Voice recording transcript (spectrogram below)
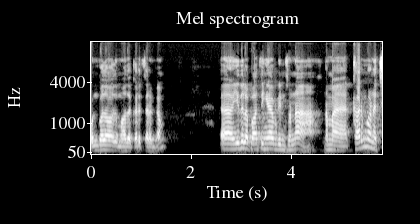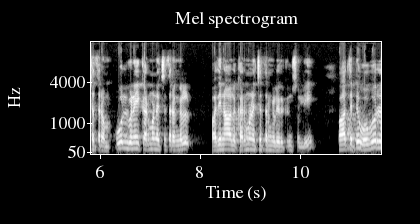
ஒன்பதாவது மாத கருத்தரங்கம். இதுல பாத்தீங்க அப்படின்னு சொன்னா நம்ம கர்ம நட்சத்திரம் ஊழ்வினை கர்ம நட்சத்திரங்கள் பதினாலு கர்ம நட்சத்திரங்கள் இருக்குன்னு சொல்லி பார்த்துட்டு ஒவ்வொரு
